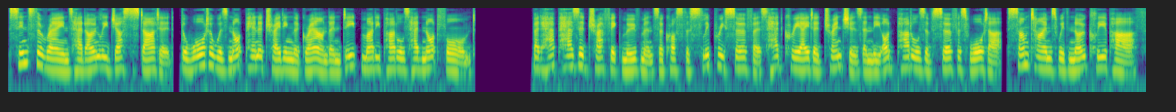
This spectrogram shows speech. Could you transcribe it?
Since the rains had only just started, the water was not penetrating the ground and deep muddy puddles had not formed. But haphazard traffic movements across the slippery surface had created trenches and the odd puddles of surface water, sometimes with no clear path.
